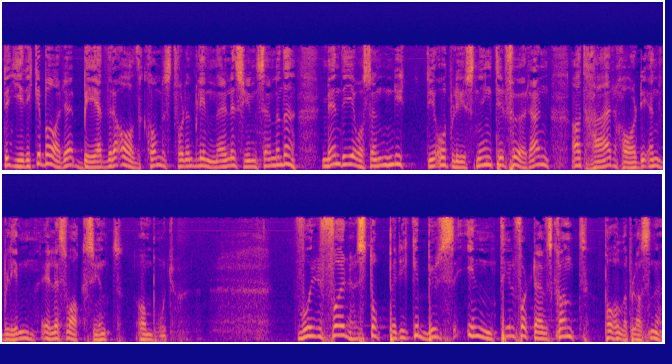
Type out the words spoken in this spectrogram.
Det gir ikke bare bedre adkomst for den blinde eller synshemmede, men det gir også en nytte nyttig opplysning til føreren at her har de en blind eller svaksynt om bord. Hvorfor stopper ikke buss inntil fortauskant på holdeplassene,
